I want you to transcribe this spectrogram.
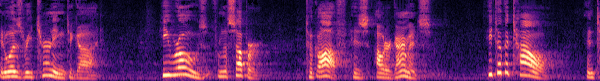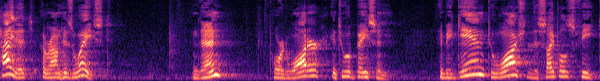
and was returning to God. He rose from the supper, took off his outer garments. He took a towel and tied it around his waist, and then poured water into a basin and began to wash the disciples' feet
